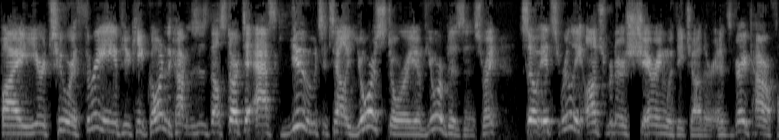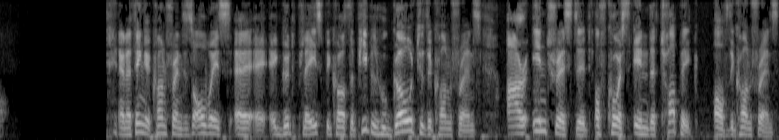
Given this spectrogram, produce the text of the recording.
by year two or three, if you keep going to the conferences, they'll start to ask you to tell your story of your business, right? So it's really entrepreneurs sharing with each other, and it's very powerful. And I think a conference is always a, a, good place because the people who go to the conference are interested, of course, in the topic of the conference.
